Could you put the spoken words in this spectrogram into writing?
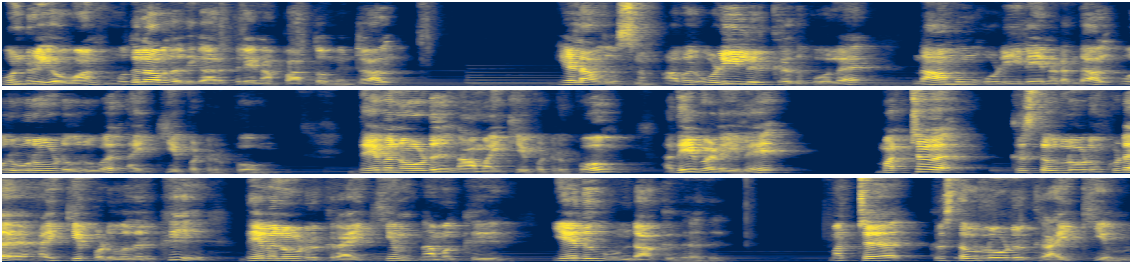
ஒன்று யோவான் முதலாவது அதிகாரத்திலே நாம் பார்த்தோம் என்றால் ஏழாவது வசனம் அவர் ஒளியில் இருக்கிறது போல நாமும் ஒளியிலே நடந்தால் ஒருவரோடு ஒருவர் ஐக்கியப்பட்டிருப்போம். தேவனோடு நாம் ஐக்கியப்பட்டிருப்போம். அதே வேளையிலே மற்ற கிறிஸ்தவர்களோடும் கூட ஐக்கியப்படுவதற்கு தேவனோடு இருக்கிற ஐக்கியம் நமக்கு ஏது உண்டாக்குகிறது? மற்ற கிறிஸ்தவர்களோடு இருக்கிற ஐக்கியம்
